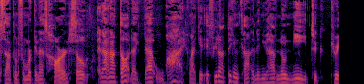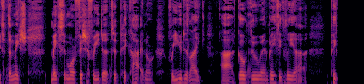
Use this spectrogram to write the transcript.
stop them from working as hard. So, and I, and I thought like that, why? Like, if you're not picking cotton, then you have no need to create something that makes makes it more efficient for you to to pick cotton or for you to like uh, go through and basically uh, pick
